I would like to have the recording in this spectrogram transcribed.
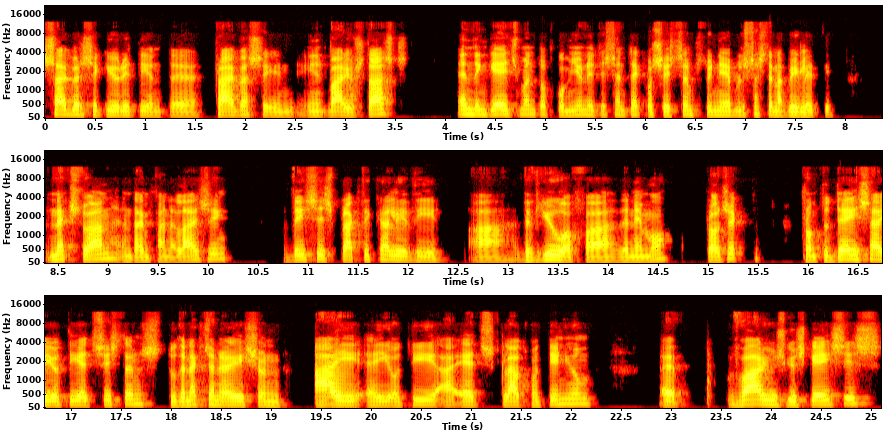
cybersecurity and privacy in various tasks, and engagement of communities and ecosystems to enable sustainability. Next one, and I'm finalizing. This is practically the uh, the view of uh, the NEMO project from today's IoT edge systems to the next generation IAoT, uh, Edge Cloud Continuum, various use cases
